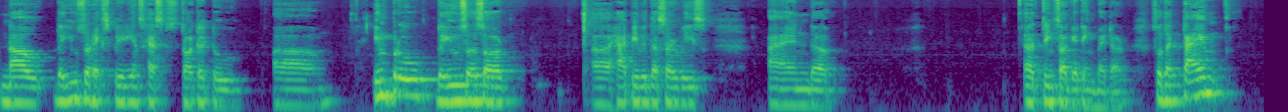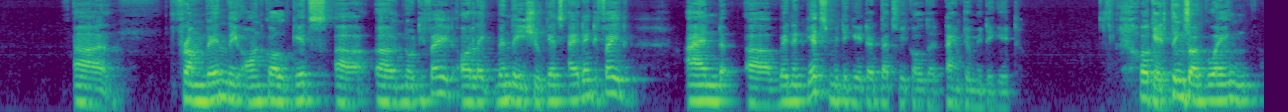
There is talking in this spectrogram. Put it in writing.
now the user experience has started to uh, improve. The users are uh, happy with the service, and uh, uh things are getting better. So the time uh, from when the on-call gets uh, notified, or like when the issue gets identified, and when it gets mitigated, that's we call the time to mitigate. Okay, things are going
